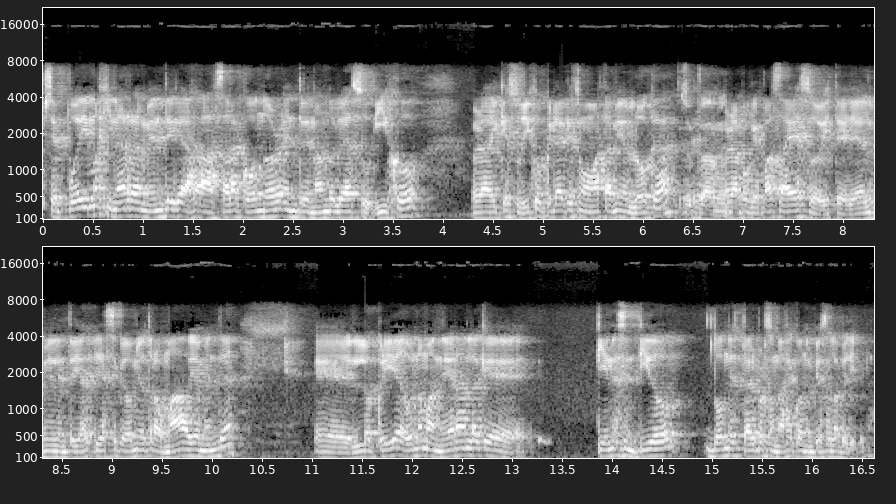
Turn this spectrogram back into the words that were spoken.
se puede imaginar realmente que a, a Sarah Connor entrenándole a su hijo, ¿verdad? Y que su hijo crea que su mamá está medio loca, Totalmente. ¿verdad? Porque pasa eso, ¿viste? Ya, ya, ya se quedó medio traumado, obviamente. Eh, lo cría de una manera en la que tiene sentido dónde está el personaje cuando empieza la película.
